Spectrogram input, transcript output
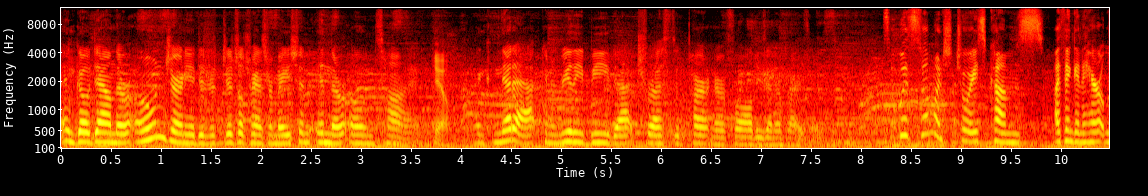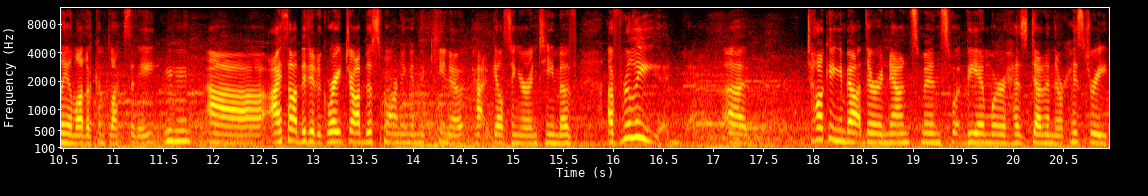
and go down their own journey of digital transformation in their own time. Yeah. And NetApp can really be that trusted partner for all these enterprises. So with so much choice comes, I think, inherently a lot of complexity. Uh, I thought they did a great job this morning in the keynote, Pat Gelsinger and team, of, of really uh, talking about their announcements, what VMware has done in their history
